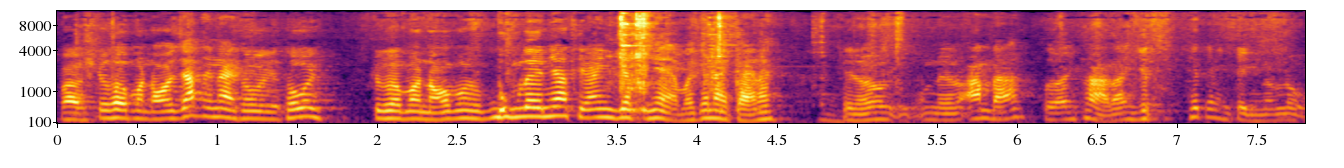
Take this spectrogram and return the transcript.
Vâng trường hợp mà nó dắt thế này thôi thì thôi. Trường hợp mà nó bung lên nhá thì anh giật nhẹ mấy cái này cái này. Thì nó nó ăn đá rồi anh thả ra anh giật hết hành trình nó nổ.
